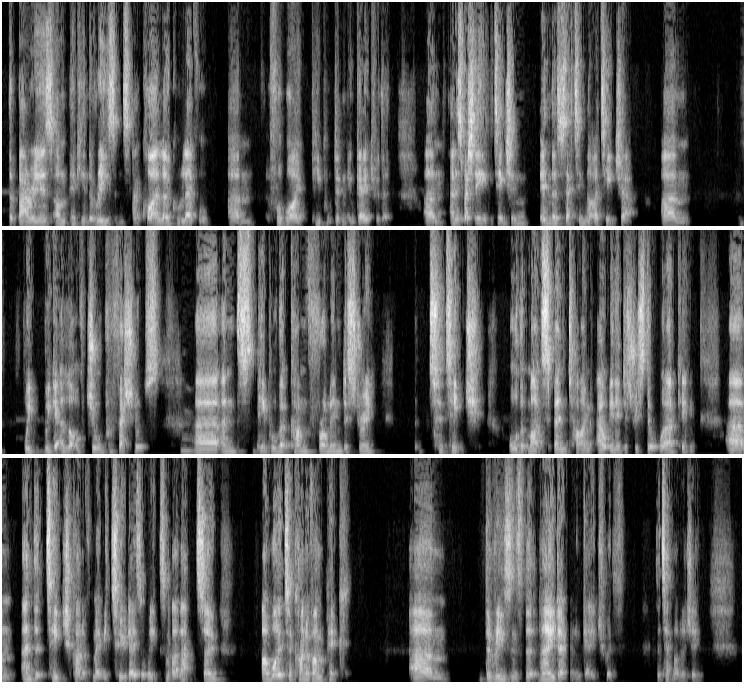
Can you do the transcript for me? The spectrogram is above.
the barriers, unpicking the reasons at quite a local level um, for why people didn't engage with it. Um, and especially teaching in the setting that I teach at, um, we, we get a lot of dual professionals mm. uh, and people that come from industry to teach or that might spend time out in industry still working um, and that teach kind of maybe two days a week, something like that. So I wanted to kind of unpick um, the reasons that they don't engage with the technology,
